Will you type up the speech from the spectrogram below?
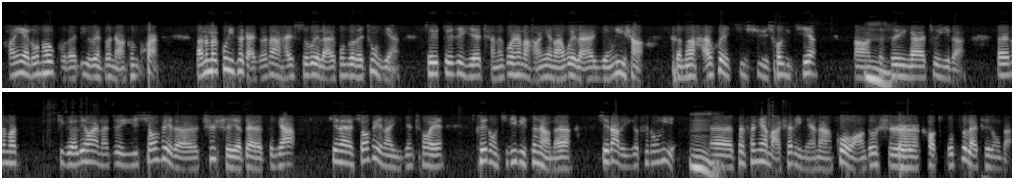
行业龙头股的利润增长更快。啊，那么供给侧改革呢，还是未来工作的重点，所以对这些产能过剩的行业呢，未来盈利上可能还会继续超预期，啊，这是应该注意的。呃，那么这个另外呢，对于消费的支持也在增加，现在消费呢已经成为推动 GDP 增长的最大的一个推动力。嗯，呃，在三驾马车里面呢，过往都是靠投资来推动的，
